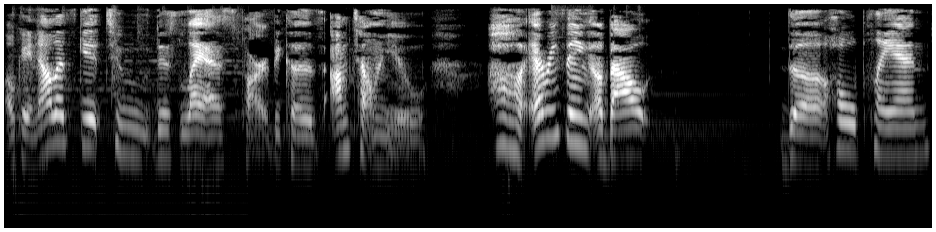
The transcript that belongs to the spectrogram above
Okay, now let's get to this last part because I'm telling you, oh, everything about the whole plan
